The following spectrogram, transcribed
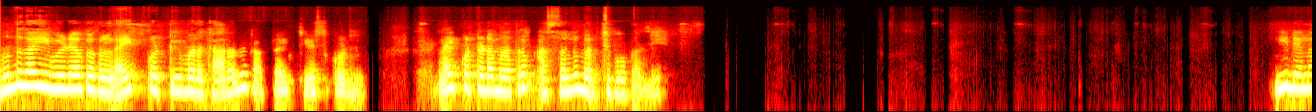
ముందుగా ఈ వీడియోకి ఒక లైక్ కొట్టి మన ఛానల్ని సబ్స్క్రైబ్ చేసుకోండి. లైక్ కొట్టడం మాత్రం అస్సలు మర్చిపోకండి. నెల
